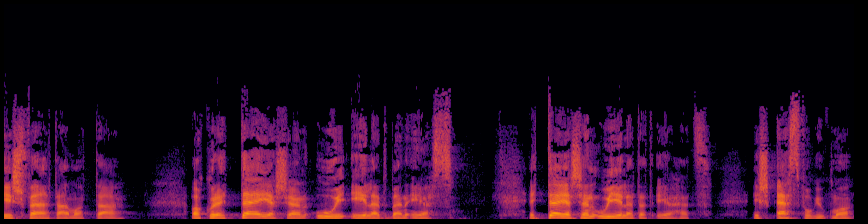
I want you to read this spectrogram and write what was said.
és feltámadtál, akkor egy teljesen új életben élsz. Egy teljesen új életet élhetsz. És ezt fogjuk ma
